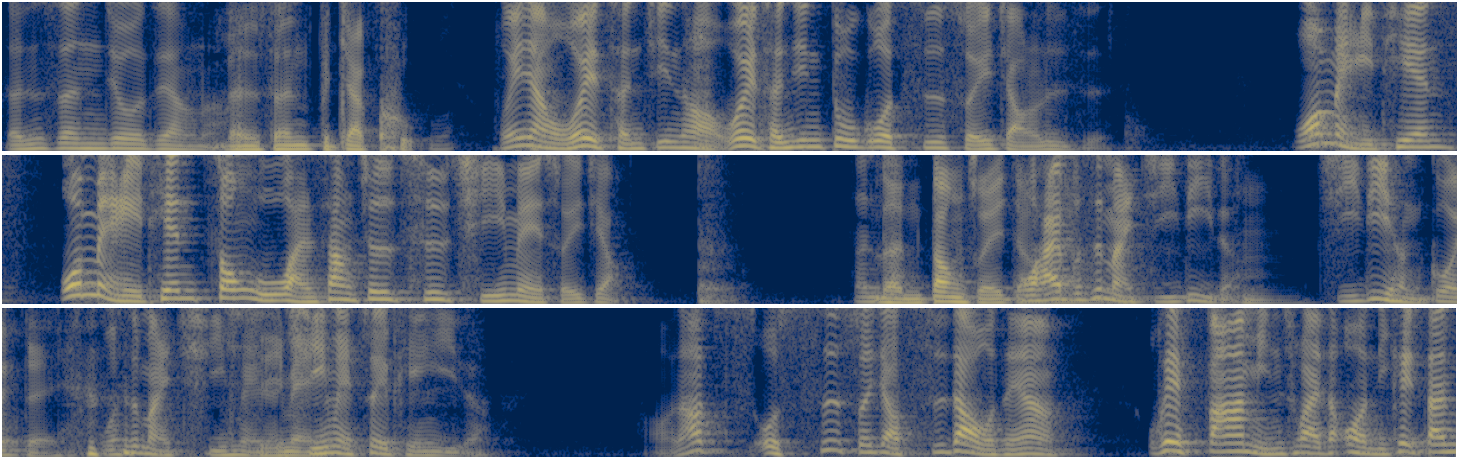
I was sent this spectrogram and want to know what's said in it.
人生就是这样了，人生比较苦。我跟你讲，我也曾经哈，我也曾经度过吃水饺的日子。我每天，我每天中午晚上就是吃奇美水饺，冷冻水饺。我还不是买极地的，吉地很贵。对，我是买奇美的，奇美最便宜的。哦然后我吃水饺吃到我怎样？我可以发明出来的哦，你可以沾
